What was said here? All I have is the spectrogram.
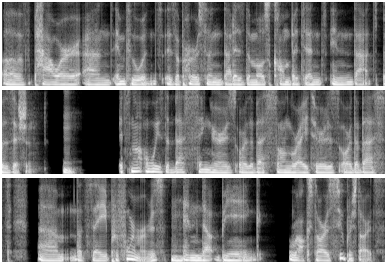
of power and influence is a person that is the most competent in that position. It's not always the best singers or the best songwriters or the best, um, let's say, performers Mhm. end up being rock stars, superstars.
